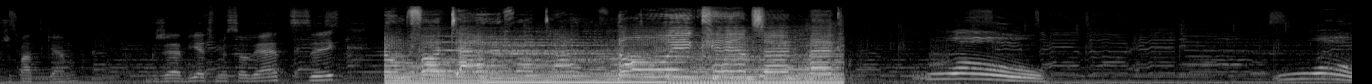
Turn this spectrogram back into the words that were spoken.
przypadkiem. Także wjedźmy sobie, cyk. No. Wow! Wow!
